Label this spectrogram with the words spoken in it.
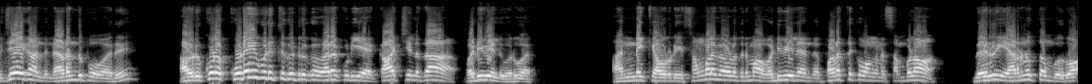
விஜயகாந்த் நடந்து போவாரு. அவரு கூட குடை பிடித்துக்கிட்டு இருக்க வரக்கூடிய காட்சியில தான் வடிவேல் வருவார். அன்னைக்கு அவருடைய சம்பளம் எவ்வளவு தெரியுமா? வடிவேலு அந்த படத்துக்கு வாங்கின சம்பளம் வெறும் 250 ரூபா.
